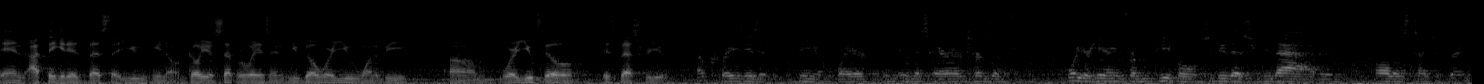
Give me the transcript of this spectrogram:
then I think it is best that you you know go your separate ways and you go where you want to be, um, where you feel is best for you. How crazy is it being a player in, in this era in terms of what you're hearing from people should do this, should do that, or all those types of things?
